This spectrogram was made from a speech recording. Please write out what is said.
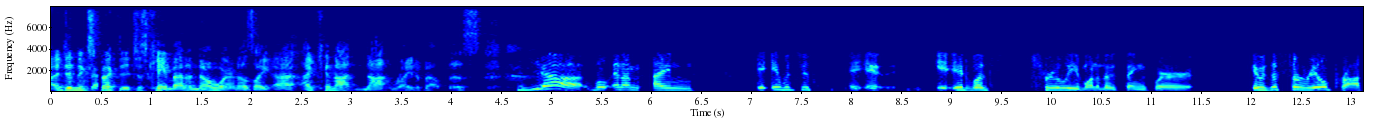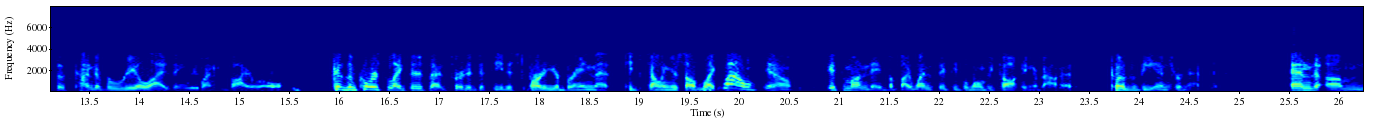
I didn't expect it. It just came out of nowhere, and I was like, I, I cannot not write about this. Yeah, well, and I'm I'm. It, it was just it, it it was truly one of those things where it was a surreal process, kind of realizing we went viral. Because of course, like there's that sort of defeatist part of your brain that keeps telling yourself, like, well, you know, it's Monday, but by Wednesday people won't be talking about it because of the internet. And um,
